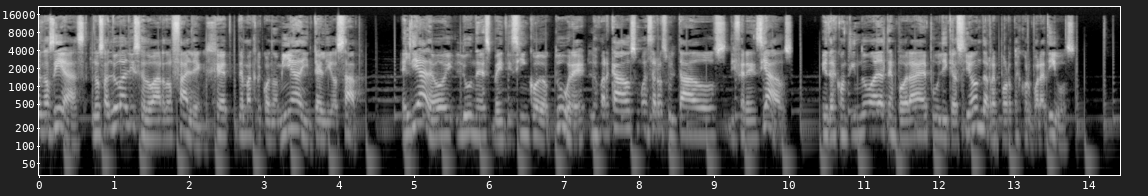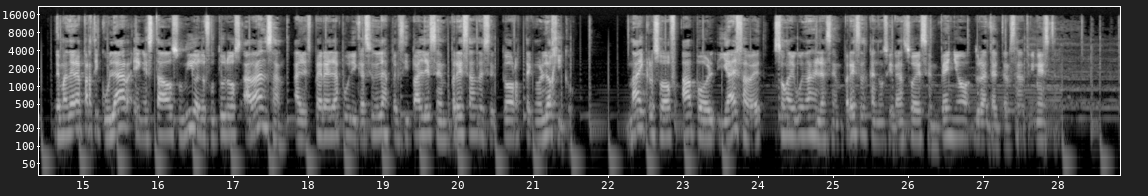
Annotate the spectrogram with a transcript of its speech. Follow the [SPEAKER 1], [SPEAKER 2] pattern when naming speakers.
[SPEAKER 1] Buenos días, los saluda Luis Eduardo Fallen, Head de Macroeconomía de IntelioSAP. El día de hoy, lunes 25 de octubre, los mercados muestran resultados diferenciados, mientras continúa la temporada de publicación de reportes corporativos. De manera particular, en Estados Unidos los futuros avanzan a la espera de la publicación de las principales empresas del sector tecnológico. Microsoft, Apple y Alphabet son algunas de las empresas que anunciarán su desempeño durante el tercer trimestre.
